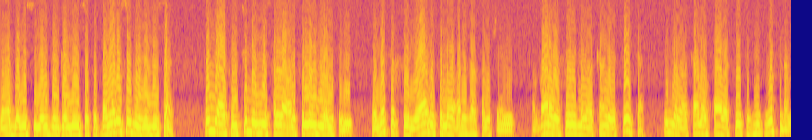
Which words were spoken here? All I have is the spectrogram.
دابة بسيدي قلقلميسة التمرس قلقلميسان ثم أتيت النبي صلى الله عليه وسلم الكريم فذكر في ذلك الله أرجع سمشعري فقال وفيه إنما كان يفيك إنما كان هذا فيك فيك مثلا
